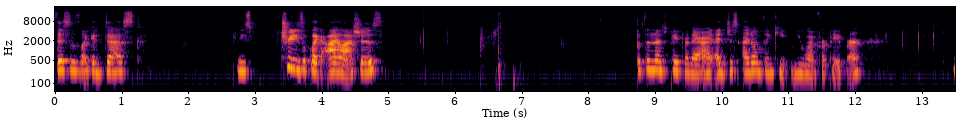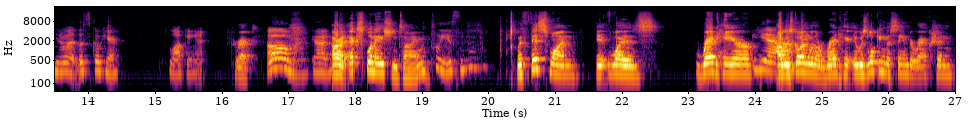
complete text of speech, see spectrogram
This is like a desk. These trees look like eyelashes. But then there's paper there. I, I just, I don't think he, you went for paper. You know what? Let's go here. Locking it. Correct. Oh my god. All right. Explanation time. Please. With this one, it was red hair. Yeah. I was going with a red hair. It was looking the same direction.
